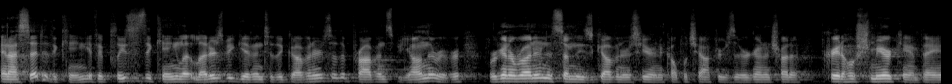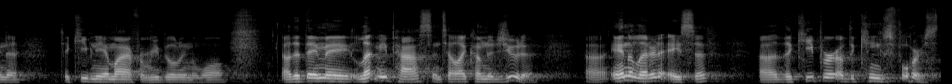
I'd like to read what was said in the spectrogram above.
And I said to the king, If it pleases the king, let letters be given to the governors of the province beyond the river. We're going to run into some of these governors here in a couple chapters that are going to try to create a whole smear campaign to, to keep Nehemiah from rebuilding the wall, uh, that they may let me pass until I come to Judah. Uh, and a letter to Asaph, uh, the keeper of the king's forest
